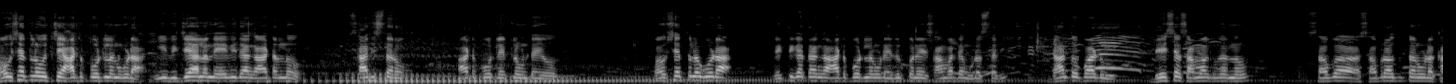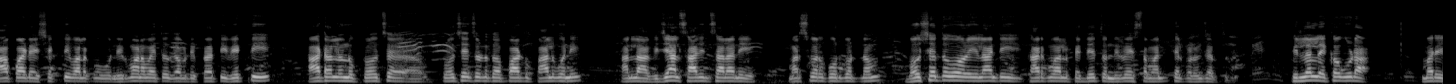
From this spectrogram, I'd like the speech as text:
భవిష్యత్తులో వచ్చే ఆటపోట్లను కూడా ఈ విజయాలను ఏ విధంగా ఆటల్లో సాధిస్తారో ఆటపోట్లు ఎట్లా ఉంటాయో భవిష్యత్తులో కూడా వ్యక్తిగతంగా ఆటపోట్లను కూడా ఎదుర్కొనే సామర్థ్యం కూడా వస్తుంది. దాంతోపాటు దేశ సమగ్రతను సభ సభ్రతను కూడా కాపాడే శక్తి వాళ్ళకు నిర్మాణం అవుతుంది కాబట్టి ప్రతి వ్యక్తి ఆటలను ప్రోత్స ప్రోత్సహించడంతో పాటు పాల్గొని అందులో విజయాలు సాధించాలని మనస్ఫూర్తి కోరుకుంటున్నాం. భవిష్యత్తు ఇలాంటి కార్యక్రమాలు పెద్ద ఎత్తున నిర్వహిస్తామని తెలపడం జరుగుతుంది. పిల్లలు ఎక్కువ కూడా మరి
